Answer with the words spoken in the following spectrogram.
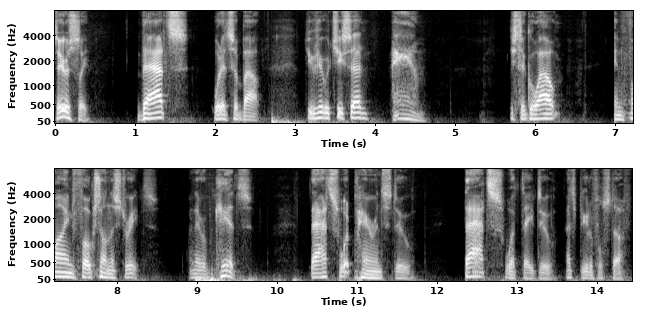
Seriously, that's what it's about. Do you hear what she said? Man, used to go out and find folks on the streets when they were kids. That's what parents do. That's what they do. That's beautiful stuff.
